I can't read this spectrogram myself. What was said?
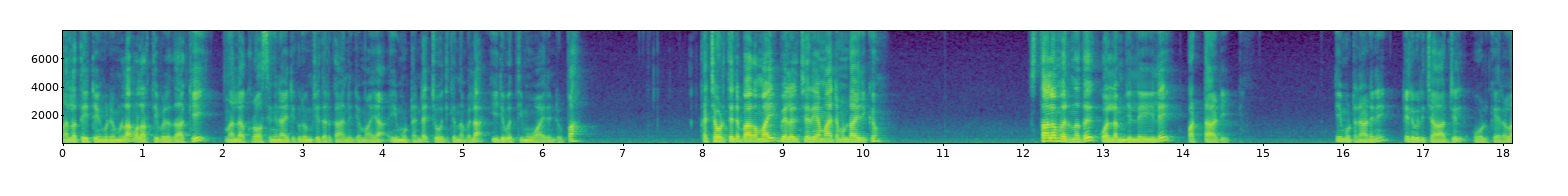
നല്ല തീറ്റയും കൂടിയുമുള്ള വളർത്തി വലുതാക്കി നല്ല ക്രോസിങ്ങിനായിട്ട് ഗ്രൂം ചെയ്തെടുക്കാൻ അനുജമായ ഈ മുട്ടന്റെ ചോദിക്കുന്ന വില ഇരുപത്തി മൂവായിരം രൂപ. കച്ചവടത്തിന്റെ ഭാഗമായി വിലയിൽ ചെറിയ മാറ്റമുണ്ടായിരിക്കും സ്ഥലം വരുന്നത് കൊല്ലം ജില്ലയിലെ പട്ടാഴി. ഈ മുട്ടനാടിന് ഡെലിവറി ചാർജിൽ ഓൾ കേരള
